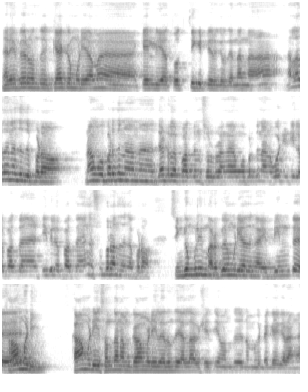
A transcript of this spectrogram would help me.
நிறைய பேர் வந்து கேட்க முடியாமல் கேள்வியாக தொத்திக்கிட்டு இருக்கிறது என்னென்னா நல்லா தானே இருந்தது படம்? நான் உங்கள் படத்தை நான் தேட்டரில் பார்த்தேன்னு சொல்கிறாங்க உங்கள் படத்தை நான் ஓடிடியில் பார்த்தேன் டிவியில் பார்த்தேன். ஏங்க சூப்பராக இருந்ததுங்க படம். சிங்கம்புலி மறக்கவே முடியாதுங்க இப்படின்ட்டு காமெடி. காமெடி சந்தானம் காமெடியில இருந்து எல்லா விஷயத்தையும் வந்து நம்ம கிட்ட கேட்குறாங்க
